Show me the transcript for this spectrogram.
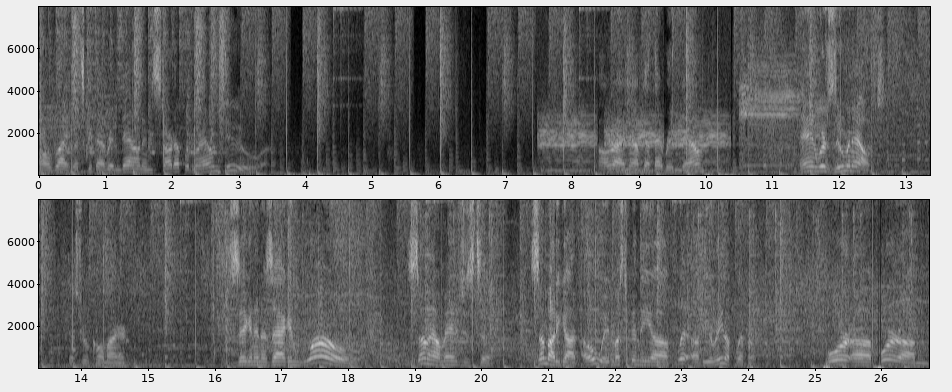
Alright, let's get that written down and start up with round two. Alright, now I've got that written down. And we're zooming out. Industrial Coal Miner. Zigging and a zagging. Whoa! Somehow manages to... Somebody got... Oh, it must have been the, uh, flip, uh, the arena flipper. Poor, uh, poor, um,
